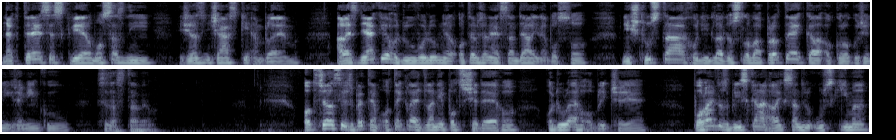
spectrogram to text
na které se skvěl mosazný železničářský emblém, ale z nějakého důvodu měl otevřené sandály na boso, v níž tlustá chodidla doslova protékala okolo kožených řemínků, se zastavil. Otřel si hřbetem oteklé dlaně pod šedého, odulého obličeje, pohlédl zblízka na Alexandru úzkýma,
